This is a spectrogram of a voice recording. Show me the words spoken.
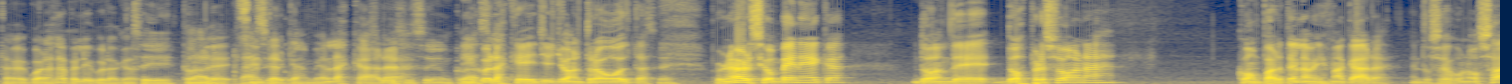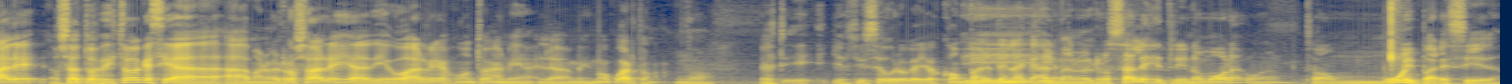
¿Te acuerdas la película? Que, sí, Donde se intercambian las caras. Sí, sí, sí, Nicolas Cage y John Travolta. Pero una versión veneca donde dos personas comparten la misma cara. Entonces uno sale... O sea, ¿tú has visto que sea a Manuel Rosales y a Diego Arias juntos en el, en el mismo cuarto, no? No. Yo estoy, seguro que ellos comparten la cara. Y Manuel Rosales y Trino Mora son muy parecidos.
